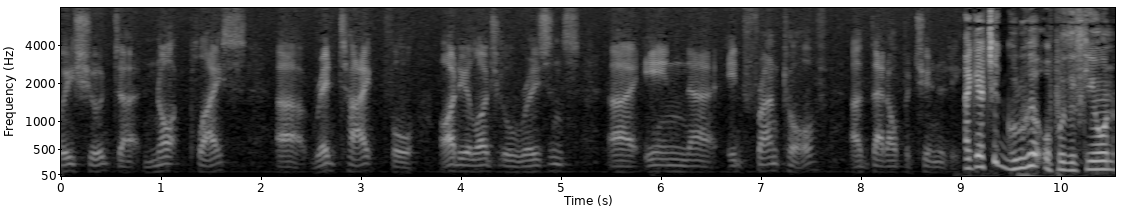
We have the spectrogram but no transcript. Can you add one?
we should uh, not place uh, red tape for ideological reasons uh, in, uh, in front of uh, that opportunity. اگرچه گروه اپوزیسیون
